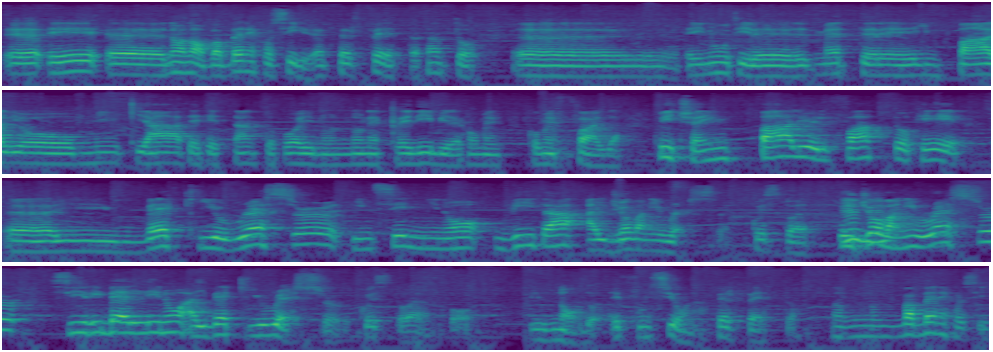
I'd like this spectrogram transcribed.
eh, e eh, no, no, va bene così, è perfetta, tanto eh, è inutile mettere in palio minchiate che tanto poi non, non è credibile come, come faida. Qui c'è in palio il fatto che eh, i vecchi wrestler insegnino vita ai giovani wrestler. Questo è. I Mhm. giovani wrestler si ribellino ai vecchi wrestler. Questo è un po' il nodo e funziona, perfetto. Non- va bene così.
